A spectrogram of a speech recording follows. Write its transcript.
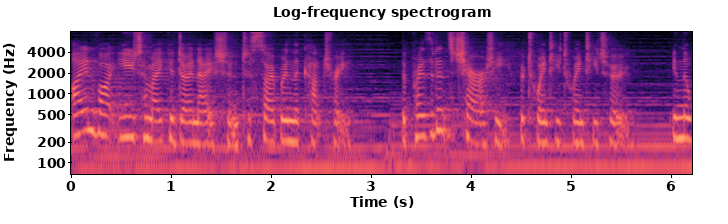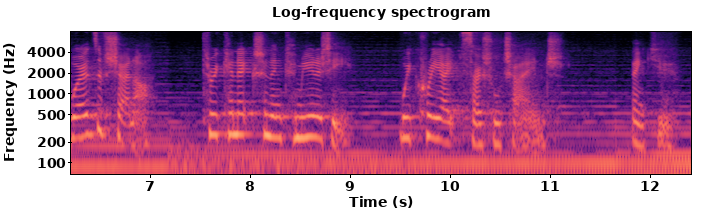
I invite you to make a donation to Sober in the Country, the President's charity for 2022. In the words of Shanna, through connection and community, we create social change. Thank you.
